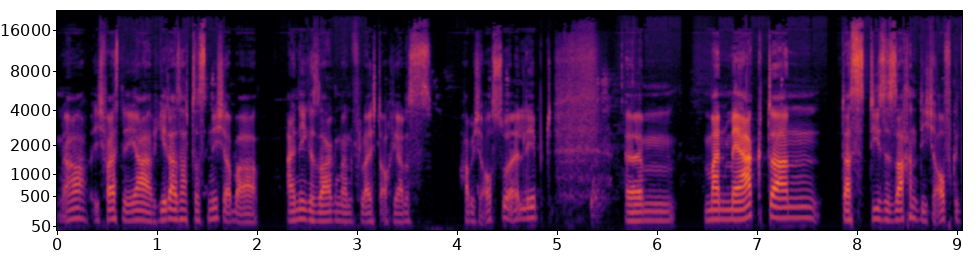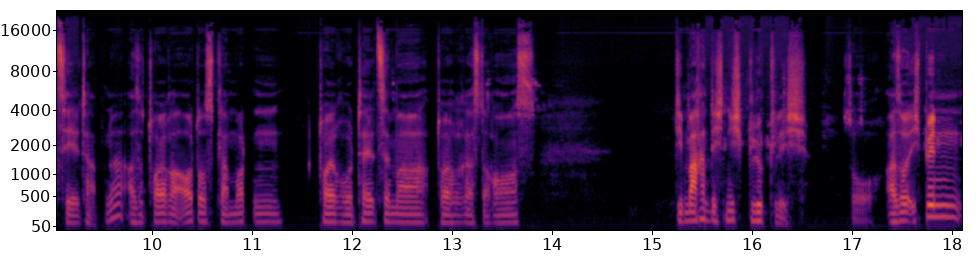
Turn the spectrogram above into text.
ja, ich weiß nicht, ja, jeder sagt das nicht, aber einige sagen dann vielleicht auch, ja, das habe ich auch so erlebt. Ähm, man merkt dann, dass diese Sachen, die ich aufgezählt habe, ne, also teure Autos, Klamotten, teure Hotelzimmer, teure Restaurants, die machen dich nicht glücklich. So. Also ich bin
